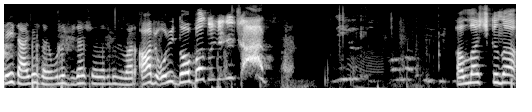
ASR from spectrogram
Neyse arkadaşlar burada güzel şeylerimiz var. Abi oyun donmaz oynayacağım. Allah aşkına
